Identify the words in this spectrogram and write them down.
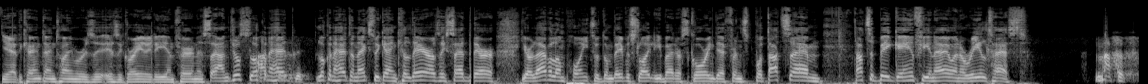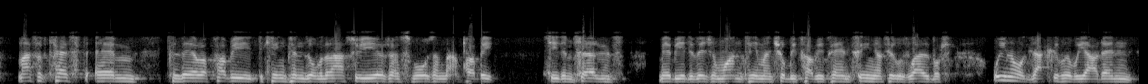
Yeah, the countdown timer is a, is a great idea. In fairness, and just looking Absolutely. ahead, looking ahead to next weekend, Kildare, as I said, there you're level on points with them. They have a slightly better scoring difference, but that's um that's a big game for you now and a real test. Massive, massive test. Um, Kildare are probably the kingpins over the last few years, I suppose, and, and probably see themselves maybe a Division One team and should be probably playing senior too as well. But we know exactly where we are then,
